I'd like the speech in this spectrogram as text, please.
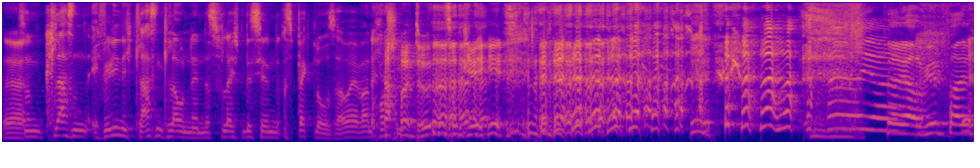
Ja. So ein Klassen, ich will ihn nicht Klassenclown nennen, das ist vielleicht ein bisschen respektlos, aber er war ein Hoshi. Aber Döner ist okay. Naja, auf jeden Fall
